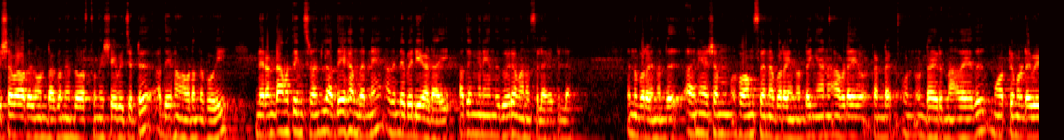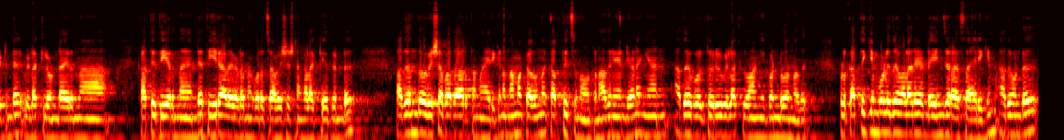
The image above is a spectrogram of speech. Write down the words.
വിഷവാതകം ഉണ്ടാക്കുന്ന എന്തോ വസ്തു നിക്ഷേപിച്ചിട്ട് അദ്ദേഹം അവിടെ നിന്ന് പോയി. പിന്നെ രണ്ടാമത്തെ ഇൻസിഡന്റിൽ അദ്ദേഹം തന്നെ അതിന്റെ ബലിയാടായി. അതെങ്ങനെയെന്ന് ഇതുവരെ മനസ്സിലായിട്ടില്ല എന്ന് പറയുന്നുണ്ട്. അതിനുശേഷം ഹോംസ് തന്നെ പറയുന്നുണ്ട് ഞാൻ അവിടെ കണ്ട ഉണ്ടായിരുന്ന അതായത് മോർട്ടിമറുടെ വീട്ടിന്റെ വിളക്കിലുണ്ടായിരുന്ന ആ കത്തി തീർന്നതിന്റെ തീരാതെ കിടന്ന കുറച്ച് അവശിഷ്ടം കളക്ട് ചെയ്തിട്ടുണ്ട്. അതെന്തോ വിഷപദാർത്ഥമായിരിക്കണം. നമുക്കതൊന്ന് കത്തിച്ച് നോക്കണം. അതിനുവേണ്ടിയാണ് ഞാൻ അതേപോലത്തെ ഒരു വിളക്ക് വാങ്ങിക്കൊണ്ടുവന്നത്. അപ്പോൾ കത്തിക്കുമ്പോൾ ഇത് വളരെ ഡേഞ്ചറസ് ആയിരിക്കും. അതുകൊണ്ട്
